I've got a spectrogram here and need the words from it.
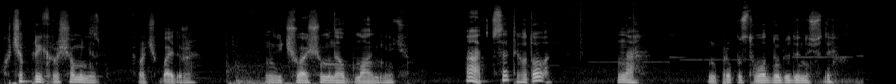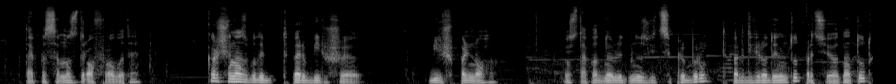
Хоча прикро, що мені. Коротше, байдуже. Відчуваю, що мене обманюють. А, все, ти готова? На. Ну, Припустимо одну людину сюди. Так ви саме з дров робите. Коротше, у нас буде тепер більше. більше пального. Ось так, одну людину звідси приберу. Тепер дві родини тут працює, одна тут.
